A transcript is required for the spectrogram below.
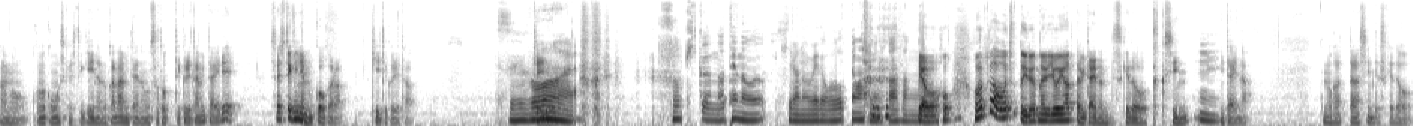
う、あの、この子もしかしてゲイなのかなみたいなのを悟ってくれたみたいで、最終的には向こうから聞いてくれた。すごいっていう。ソキくんの手のひらの上で踊ってますね、お母さんが。いや、もうほ、本当はもうちょっといろんな要因あったみたいなんですけど、確信うんみ。たいなのがあったらしいんですけど、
